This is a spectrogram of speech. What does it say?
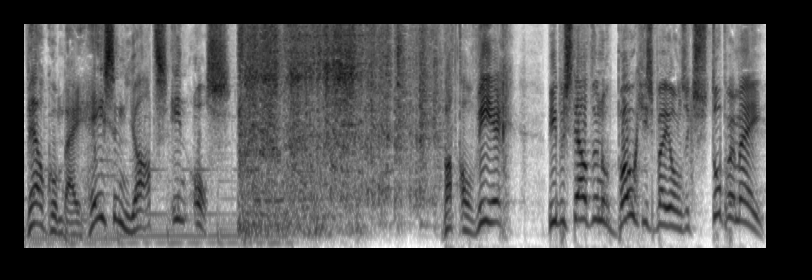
Welkom bij Heesen Yachts in Os. Wat alweer? Wie bestelt er nog bootjes bij ons? Ik stop ermee.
